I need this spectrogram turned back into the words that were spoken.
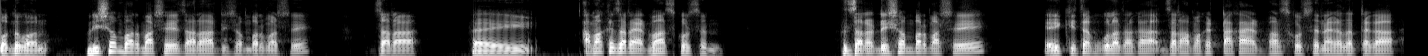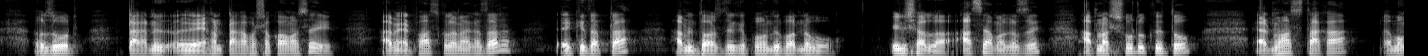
বন্ধুগণ, ডিসেম্বর মাসে যারা, ডিসেম্বর মাসে যারা এই আমাকে যারা অ্যাডভান্স করছেন, যারা ডিসেম্বর মাসে এই কিতাবগুলা টাকা যারা আমাকে টাকা অ্যাডভান্স করছেন, এক হাজার টাকা, হুজুর, টাকা এখন টাকা পয়সা কম আছে, আমি অ্যাডভান্স করলাম এক হাজার, এই কিতাবটা আমি দশ দিনকে পনেরো দিন পর নেব। ইনশাল্লাহ আছে আমার কাছে। আপনার সুরক্ষিত অ্যাডভান্স টাকা এবং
